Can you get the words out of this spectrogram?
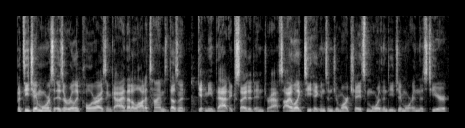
But DJ Moore is a really polarizing guy that a lot of times doesn't get me that excited in drafts. I like Tee Higgins and Ja'Marr Chase more than DJ Moore in this tier,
